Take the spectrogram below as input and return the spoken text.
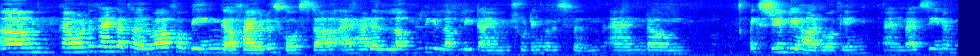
Um, I want to thank Atharva for being a fabulous co-star. I had a lovely, lovely time shooting for this film and um, extremely hardworking. And I've seen him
